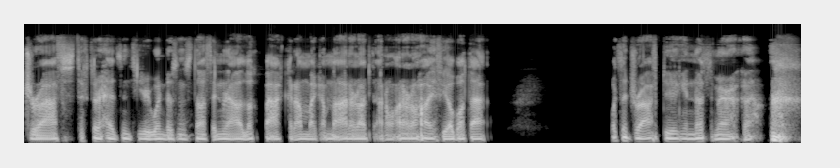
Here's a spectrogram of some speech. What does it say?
giraffes stick their heads into your windows and stuff. And now I look back, and I'm like, I'm not, I don't know, I don't, I don't know how I feel about that. What's a giraffe doing in North America?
